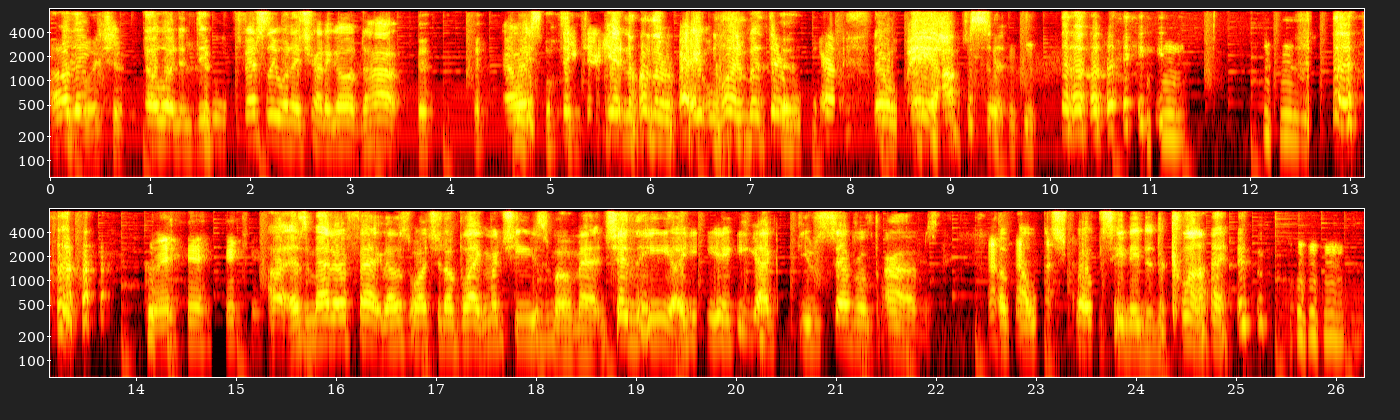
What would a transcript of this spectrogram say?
Oh, they know what to do, especially when they try to go up top. I always think they're getting on the right one, but they're they're, they're way opposite. Man, Uh, as a matter of fact, I was watching a Black Machismo match, and he uh, he, he got confused several times about which ropes he needed to climb.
